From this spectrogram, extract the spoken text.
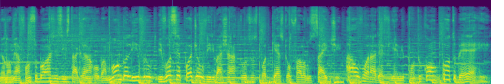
Meu nome é Afonso Borges, Instagram arroba Mondolivro e você pode ouvir e baixar todos os podcasts que eu falo no site alvoradafm.com.br.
